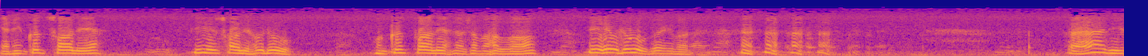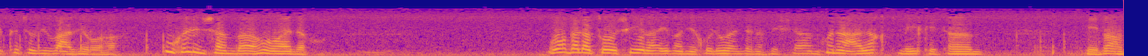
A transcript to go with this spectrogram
يعني إن كنت صالح فيه صالح ألوف وإن كنت صالح لا سمح الله. فيه ألوف أيضا فهذه الكتب يبعثرها وكل إنسان بقى هو هدفه وبلطوا سيرة أيضا يقولون عندنا في الشام هنا علقت بكتاب في بعض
